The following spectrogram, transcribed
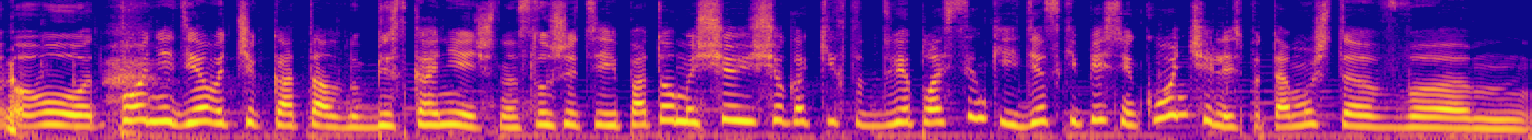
Вот. Пони девочек катал, ну, бесконечно. Слушайте, и потом еще еще каких-то две пластинки, и детские песни кончились, потому что в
